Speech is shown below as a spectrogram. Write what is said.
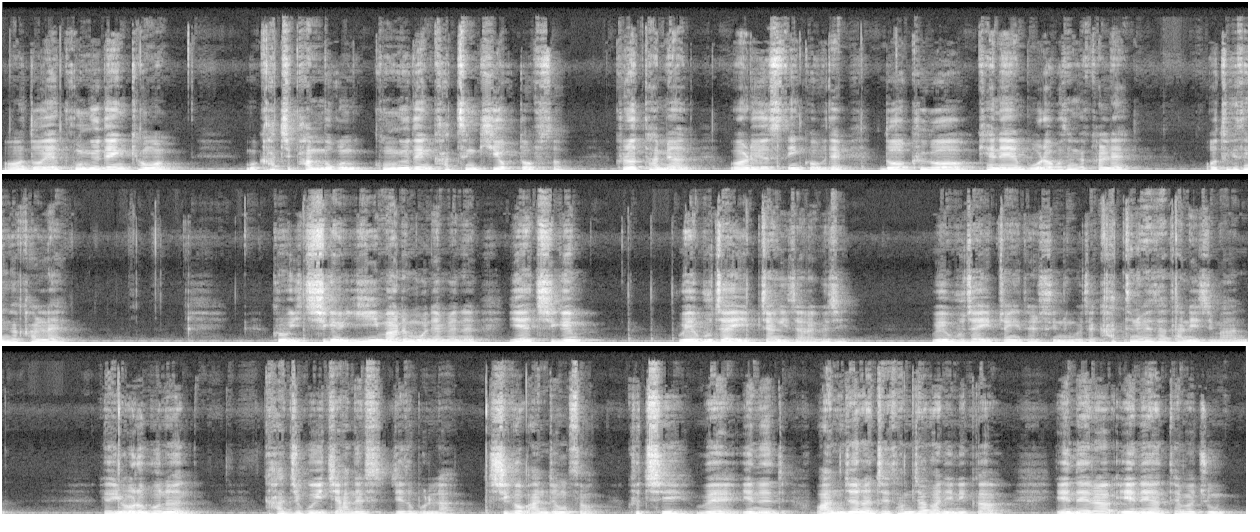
어 너의 공유된 경험. 뭐 같이 밥 먹은 공유된 같은 기억도 없어. 그렇다면 what do you think of them? 너 그거 걔네 뭐라고 생각할래? 어떻게 생각할래? 그럼 이- 지금 이 말은 뭐냐면은 얘 지금 외부자의 입장이잖아. 그지 외부자의 입장이 될 수 있는 거죠. 같은 회사 다니지만. 그래서 여러분은 가지고 있지 않을지도 몰라. 직업 안정성. 그치? 왜? 얘는 완전한 제3자가 아니니까 얘네라 얘네한테만 좀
